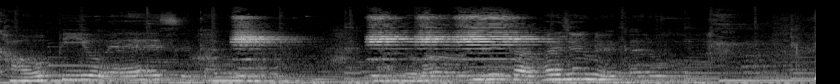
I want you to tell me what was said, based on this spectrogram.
खाओ पियो ऐस करो भगवान का भजन करो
